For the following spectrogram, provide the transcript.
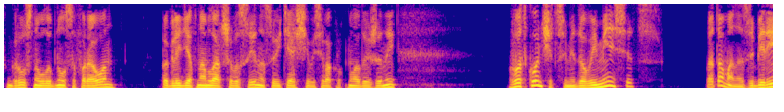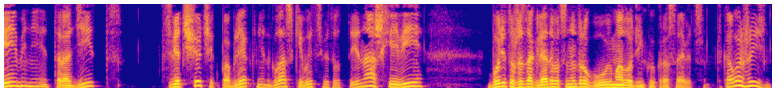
— грустно улыбнулся фараон, поглядев на младшего сына, суетящегося вокруг молодой жены. Вот кончится медовый месяц, потом она забеременеет, родит, цвет щечек поблекнет, глазки выцветут, и наш Хеви будет уже заглядываться на другую молоденькую красавицу. Такова жизнь.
